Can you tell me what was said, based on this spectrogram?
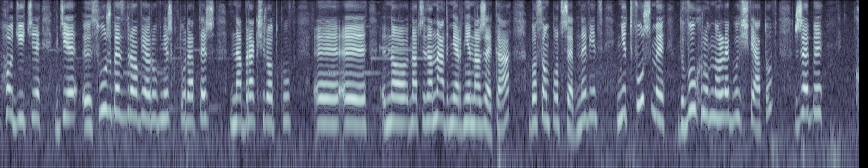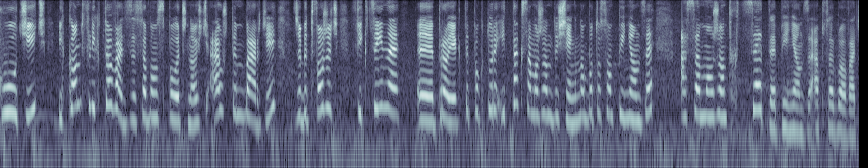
chodzicie, gdzie y, służbę zdrowia również, która też na brak środków, y, y, no, znaczy na nadmiar nie narzeka, bo są potrzebne, więc nie twórzmy dwóch równoległych światów, żeby kłócić i konfliktować ze sobą społeczności, a już tym bardziej, żeby tworzyć fikcyjne e, projekty, po które i tak samorządy sięgną, bo to są pieniądze, a samorząd chce te pieniądze absorbować.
